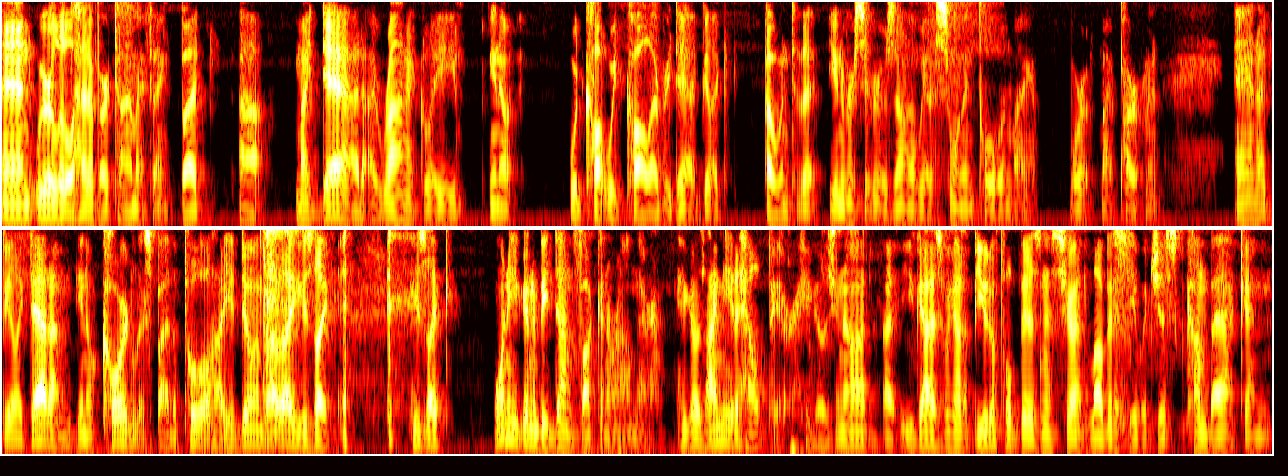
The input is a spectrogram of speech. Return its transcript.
and we were a little ahead of our time, I think. But uh, my dad, ironically, you know, would call. We'd call every day. I'd be like, I went to the University of Arizona. We had a swimming pool in my where at my apartment, and I'd be like, Dad, I'm you know cordless by the pool. How you doing? Blah blah. He's like, he's like, when are you going to be done fucking around there? He goes, I need a help here. He goes, you know what, uh, you guys, we got a beautiful business here. I'd love it if you would just come back and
